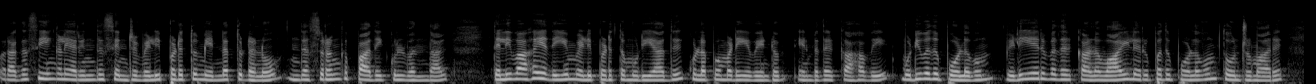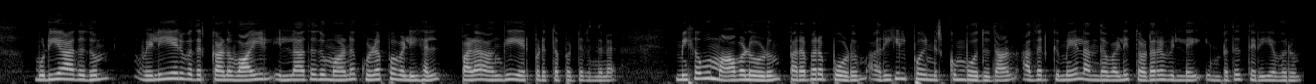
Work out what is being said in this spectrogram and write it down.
ரகசியங்களை அறிந்து சென்று வெளிப்படுத்தும் எண்ணத்துடனோ இந்த சுரங்கப்பாதைக்குள் வந்தால் தெளிவாக எதையும் வெளிப்படுத்த முடியாது குழப்பமடைய வேண்டும் என்பதற்காகவே முடிவது போலவும் வெளியேறுவதற்கான வாயில் இருப்பது போலவும் தோன்றுமாறு முடியாததும் வெளியேறுவதற்கான வாயில் இல்லாததுமான குழப்ப வழிகள் பல அங்கு ஏற்படுத்தப்பட்டிருந்தன. மிகவும் ஆவலோடும் பரபரப்போடும் அருகில் போய் நிற்கும்போதுதான் அதற்கு மேல் அந்த வழி தொடரவில்லை என்பது தெரியவரும்.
